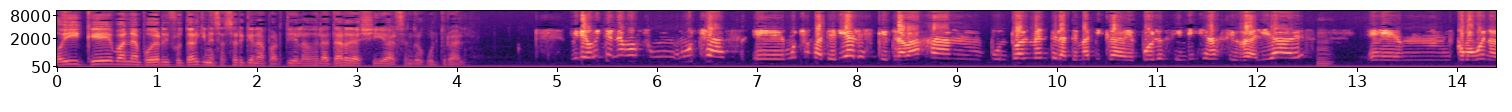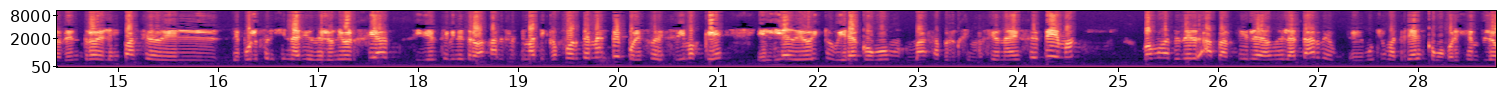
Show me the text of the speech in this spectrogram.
Hoy, ¿qué van a poder disfrutar quienes se acerquen a partir de las 2 de la tarde allí al Centro Cultural? Mira, hoy tenemos muchas, eh, muchos materiales que trabajan puntualmente la temática de pueblos indígenas y realidades. Mm. Em, como bueno, dentro del espacio del, de pueblos originarios de la universidad, si bien se viene trabajando esa temática fuertemente, por eso decidimos que el día de hoy tuviera como más aproximación a ese tema. Vamos a tener a partir de las 2 de la tarde eh, muchos materiales como por ejemplo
